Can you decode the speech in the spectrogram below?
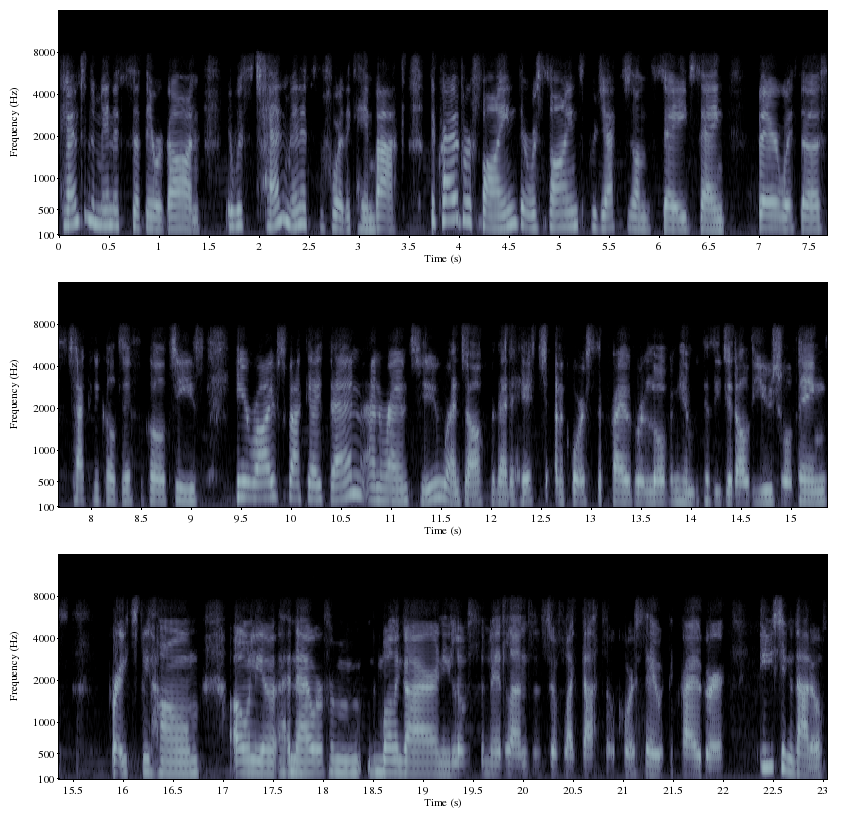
counting the minutes that they were gone, it was 10 minutes before they came back. The crowd were fine. There were signs projected on the stage saying bear with us, technical difficulties. He arrived back out then, and round two went off without a hitch. And of course, the crowd were loving him because he did all the usual things. Great to be home, only an hour from Mullingar, and he loves the Midlands and stuff like that. So, of course, they, the crowd were eating that up.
